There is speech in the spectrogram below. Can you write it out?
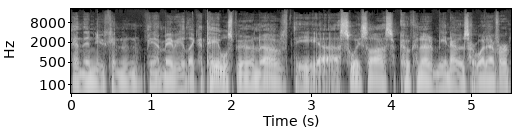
And then you can, you know, maybe like a tablespoon of the uh, soy sauce or coconut aminos or whatever.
